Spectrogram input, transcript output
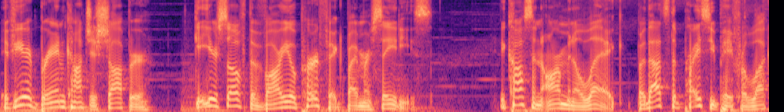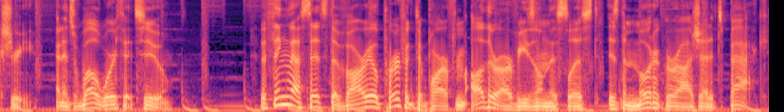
If you're a brand-conscious shopper, get yourself the Vario Perfect by Mercedes. It costs an arm and a leg, but that's the price you pay for luxury, and it's well worth it too. The thing that sets the Vario Perfect apart from other RVs on this list is the motor garage at its back.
